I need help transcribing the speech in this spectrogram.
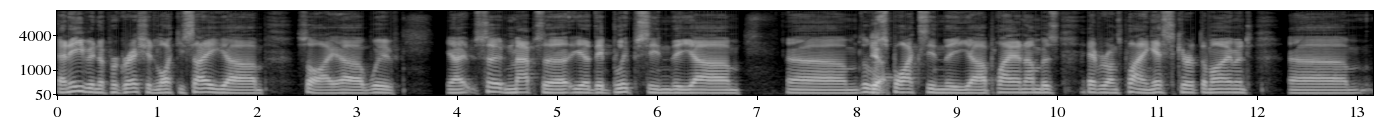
and even a progression, like you say, um, Si, uh, with you know certain maps are yeah they're blips in the um, um, little Yeah. spikes in the uh, player numbers. Everyone's playing Esseker at the moment. Um,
